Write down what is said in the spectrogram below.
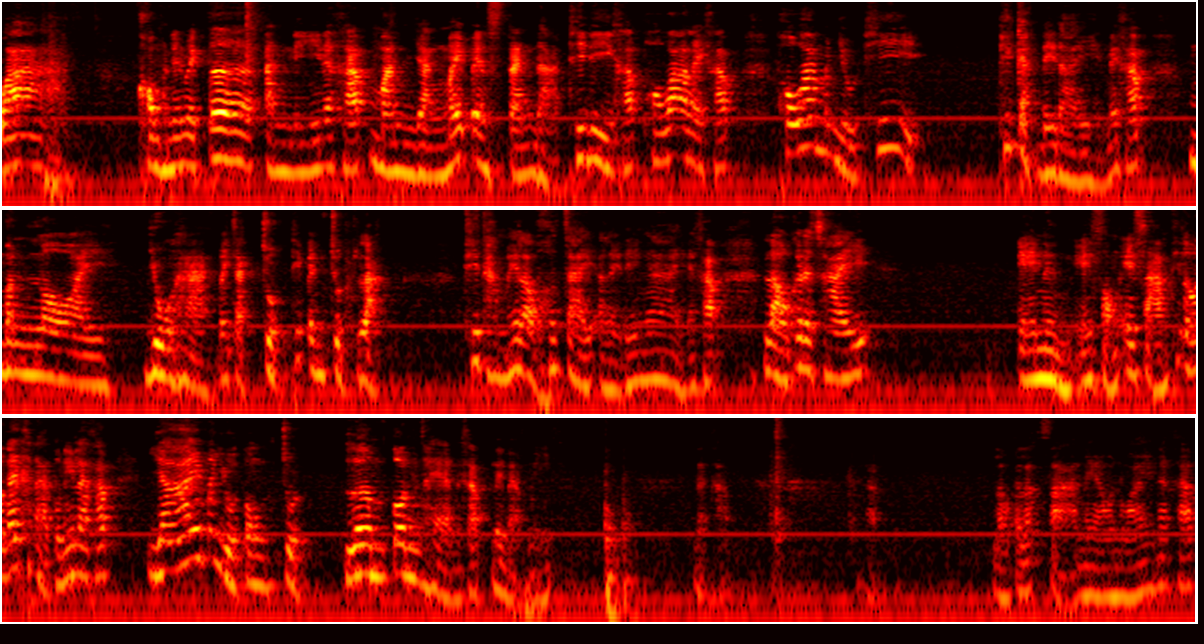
ว่า component vector อันนี้นะครับ มันยังไม่เป็น standard ที่ดีครับ เพราะว่าอะไรครับ เพราะว่ามันอยู่ที่ พิกัดใด ๆ เห็นไหมครับ มันลอยอยู่ห่างไปจากจุดที่เป็นจุดหลักที่ทำให้เราเข้าใจอะไรได้ง่ายนะครับ เราก็จะใช้ A1 A2 A3 ที่เราได้ขนาดตรงนี้แหละครับ ย้ายมาอยู่ตรงจุดเริ่มต้นแทนครับในแบบนี้นะครับนะครับ เราก็รักษาแนวมันไว้นะครับ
